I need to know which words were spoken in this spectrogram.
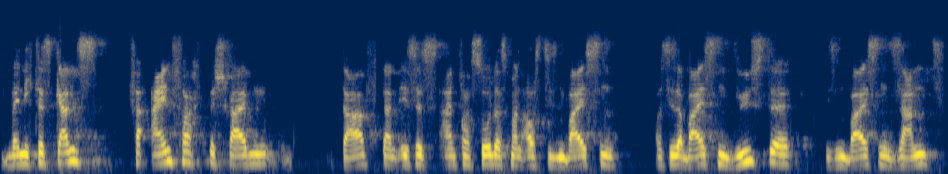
wenn ich das ganz vereinfacht beschreiben darf, dann ist es einfach so, dass man aus diesem weißen, aus dieser weißen Wüste, diesem weißen Sand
